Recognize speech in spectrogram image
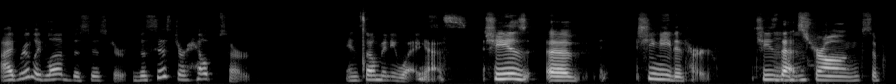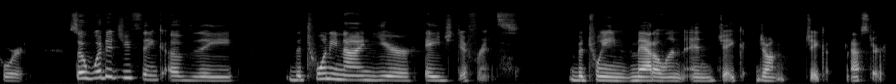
I really love the sister. The sister helps her in so many ways. Yes, she is. Uh, she needed her. She's that Mhm. strong support. So, what did you think of the the 29 year age difference between Madeleine and jake John Jacob Astor?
